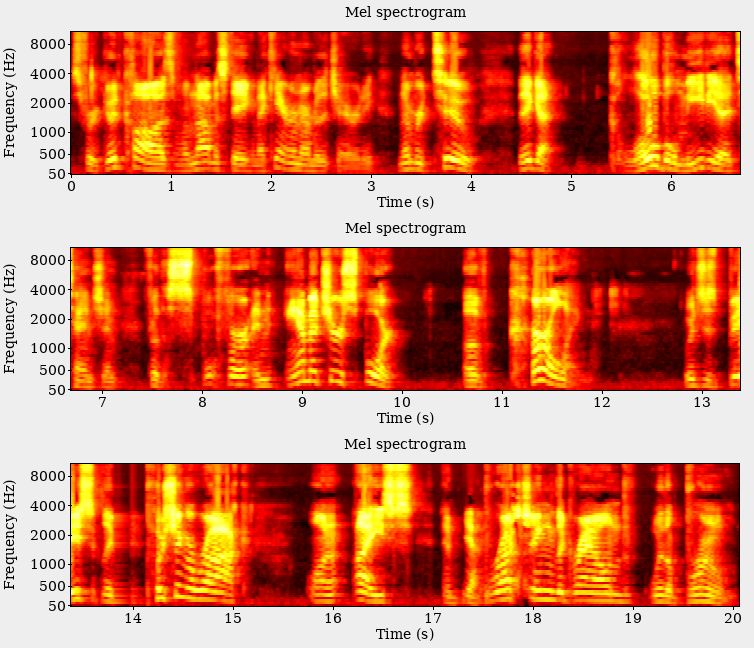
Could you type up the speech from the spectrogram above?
is for a good cause if i'm not mistaken i can't remember the charity. Number two they got global media attention for the sp- for an amateur sport of curling which is basically pushing a rock on ice and Yeah. brushing the ground with a broom.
